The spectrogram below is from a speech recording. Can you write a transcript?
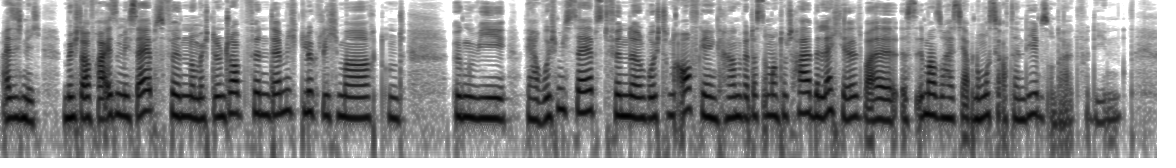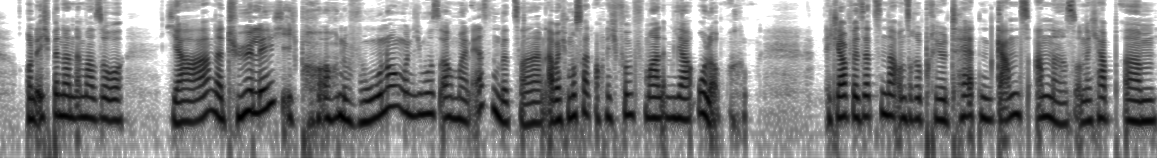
weiß ich nicht, möchte auf Reisen mich selbst finden und möchte einen Job finden, der mich glücklich macht und irgendwie, ja, wo ich mich selbst finde und wo ich drin aufgehen kann, wird das immer total belächelt, weil es immer so heißt, ja, aber du musst ja auch deinen Lebensunterhalt verdienen. Und ich bin dann immer so, ja, natürlich, ich brauche auch eine Wohnung und ich muss auch mein Essen bezahlen, aber ich muss halt auch nicht fünfmal im Jahr Urlaub machen. Ich glaube, wir setzen da unsere Prioritäten ganz anders. Und ich habe ähm,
